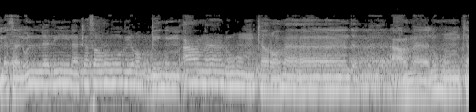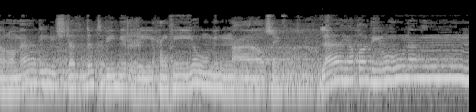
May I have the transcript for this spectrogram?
مثل الذين كفروا بربهم أعمالهم كرماد أعمالهم كرماد اشتدت به الريح في يوم عاصف. لا يقدرون مما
